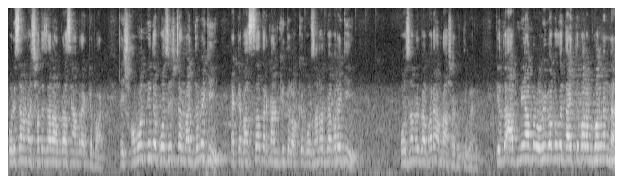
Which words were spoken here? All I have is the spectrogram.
পরিচালনার সাথে যারা আমরা আছি, আমরা একটা পাঠ এই সমন্বিত প্রচেষ্টার মাধ্যমে কি একটা বাচ্চা তার কাঙ্ক্ষিত লক্ষ্যে পৌঁছানোর ব্যাপারে কি? পৌঁছানোর ব্যাপারে আমরা আশা করতে পারি। কিন্তু আপনি আপনার অভিভাবকের দায়িত্ব পালন করলেন না।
